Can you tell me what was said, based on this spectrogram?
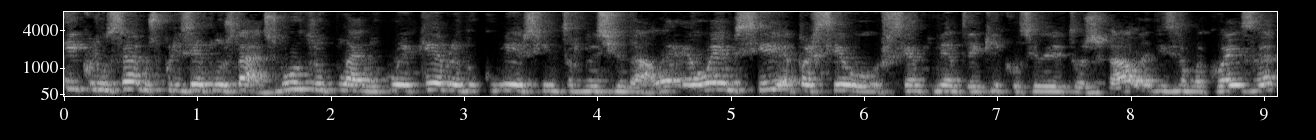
e cruzamos, por exemplo, os dados no outro plano com a quebra do comércio internacional. A OMC apareceu recentemente aqui com o seu diretor-geral a dizer uma coisa,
